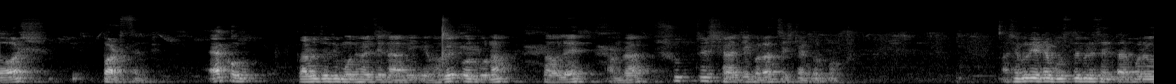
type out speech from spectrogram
দশ পার্সেন্ট। এখন কারও যদি মনে হয় যে না, আমি এভাবে করব না, তাহলে আমরা সূত্রের সাহায্যে করার চেষ্টা করব। আশা করি এটা বুঝতে পেরেছেন, তারপরেও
